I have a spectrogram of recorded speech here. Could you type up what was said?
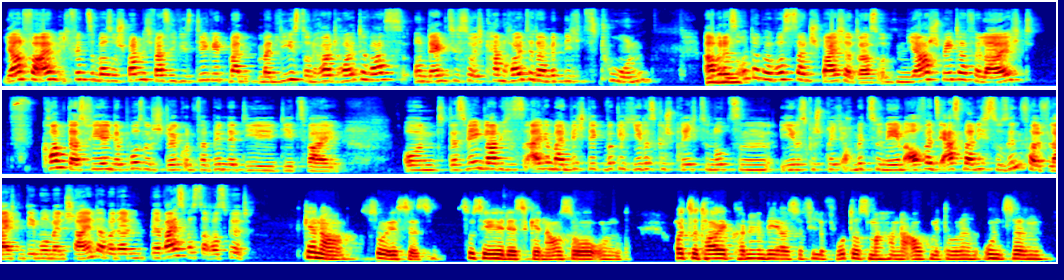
Ja, und vor allem, ich finde es immer so spannend, ich weiß nicht, wie es dir geht, man, man liest und hört heute was und denkt sich so, ich kann heute damit nichts tun. Aber mhm. das Unterbewusstsein speichert das und ein Jahr später vielleicht kommt das fehlende Puzzlestück und verbindet die, die zwei. Und deswegen glaube ich, ist es allgemein wichtig, wirklich jedes Gespräch zu nutzen, jedes Gespräch auch mitzunehmen, auch wenn es erstmal nicht so sinnvoll vielleicht in dem Moment scheint, aber dann, wer weiß, was daraus wird. Genau, so ist es so sehe ich das genauso. Und heutzutage können wir ja so viele Fotos machen, auch mit unseren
